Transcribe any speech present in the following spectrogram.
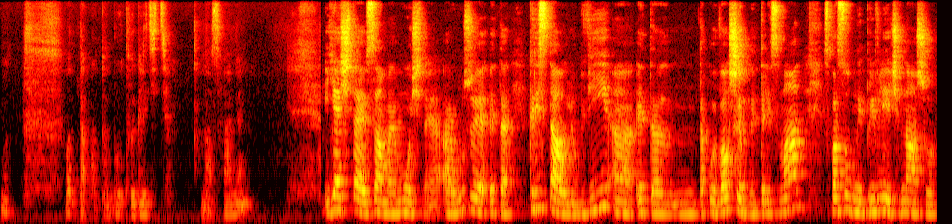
Вот, вот так вот он будет выглядеть у нас с вами. Я считаю, самое мощное оружие – это кристалл любви, а, это такой волшебный талисман, способный привлечь в нашу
